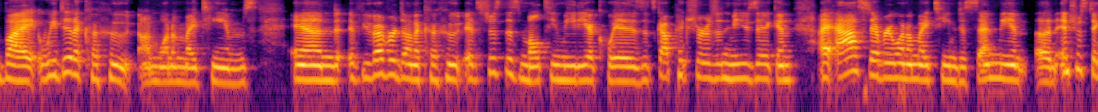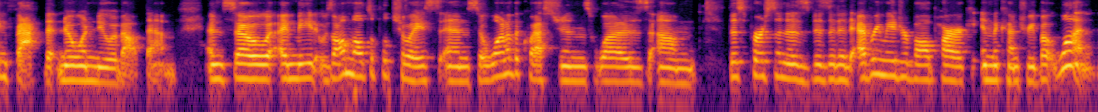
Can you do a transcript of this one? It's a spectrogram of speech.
by we did a Kahoot on one of my teams and if you've ever done a Kahoot, it's just this multimedia quiz. It's got pictures and music. And I asked everyone on my team to send me an, an interesting fact that no one knew about them. And so I made it was all multiple choice. And so one of the questions was um, this person has visited every major ballpark in the country but one.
